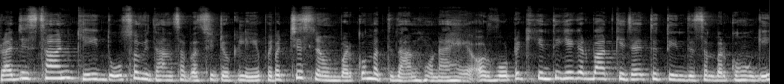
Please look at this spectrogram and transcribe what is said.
राजस्थान की 200 विधानसभा सीटों के लिए 25 नवंबर को मतदान होना है और वोटों की गिनती की अगर बात की जाए तो 3 दिसंबर को होगी।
